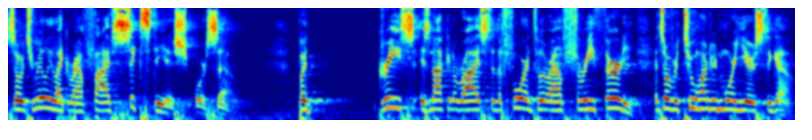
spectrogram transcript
So it's really like around 560 ish or so. But Greece is not going to rise to the fore until around 330. It's over 200 more years to go.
